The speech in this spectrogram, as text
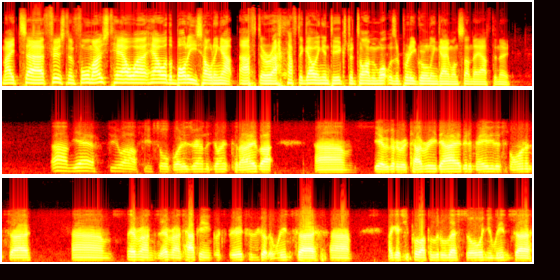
Mate, uh, first and foremost, how uh, how are the bodies holding up after uh, after going into extra time in what was a pretty grueling game on Sunday afternoon? Um, yeah, a few uh, few sore bodies around the joint today, but um, yeah, we've got a recovery day, a bit of meaty this morning, so um, everyone's everyone's happy and good spirits because we got the win. So um, I guess you pull up a little less sore when you win. So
